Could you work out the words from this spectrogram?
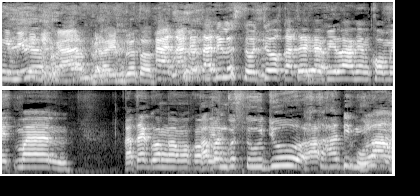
ngimilikin kan. Belain gue tot. Ah tadi tadi lu setuju katanya dia bilang yang komitmen. Katanya gua nggak mau komitmen. Kapan gue setuju? Ah, tadi ulang.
